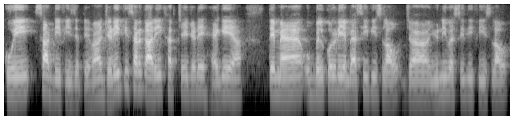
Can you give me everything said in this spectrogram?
ਕੋਈ ਸਾਡੀ ਫੀਸ ਦਿੱਤੇ ਹੋਇਆ ਜਿਹੜੀ ਕਿ ਸਰਕਾਰੀ ਖਰਚੇ ਜਿਹੜੇ ਹੈਗੇ ਆ, ਤੇ ਮੈਂ ਉਹ ਬਿਲਕੁਲ ਜਿਹੜੀ ਐਮਬੈਸੀ ਫੀਸ ਲਾਓ ਜਾਂ ਯੂਨੀਵਰਸਿਟੀ ਦੀ ਫੀਸ ਲਾਓ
